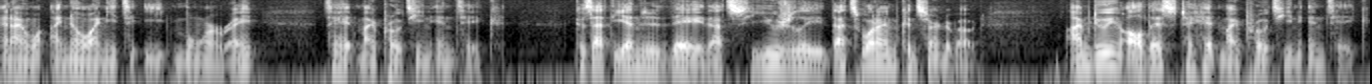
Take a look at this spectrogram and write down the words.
And I, I know I need to eat more, right? To hit my protein intake. Because at the end of the day, that's usually, that's what I'm concerned about. I'm doing all this to hit my protein intake.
